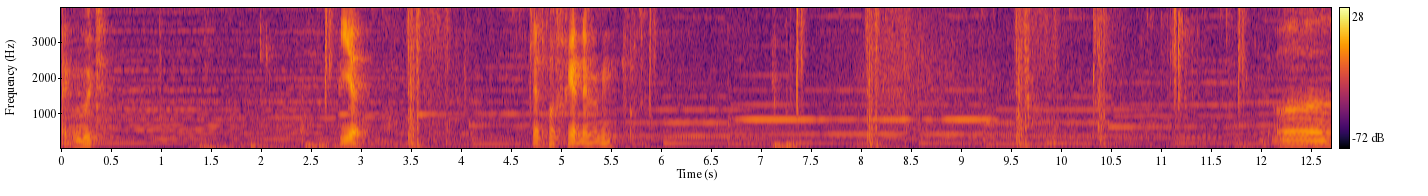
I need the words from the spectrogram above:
Na gut. Hier. Jetzt muss Frieren üben. Äh.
